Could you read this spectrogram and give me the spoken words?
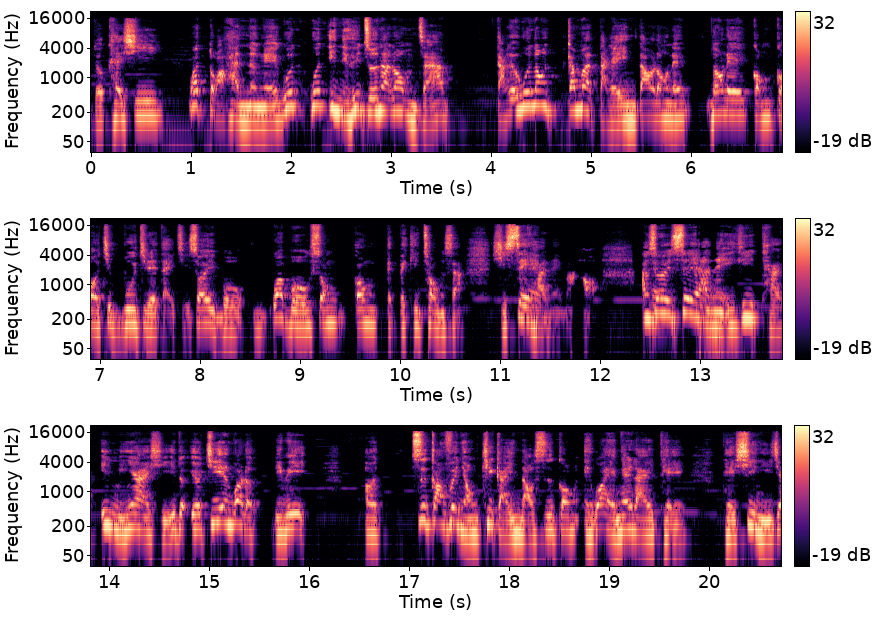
就开始我大汉两个，阮阮因为迄阵啊，拢毋知影。逐个阮拢感觉，逐个因兜拢咧拢咧讲过即部即个代志，所以无我无想讲特别去创啥，是细汉的嘛吼。啊，所以细汉的伊去读一年啊，是伊都幼稚园，我就入去呃自告奋勇去甲因老师讲，诶、欸，我用个来摕摕四年这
